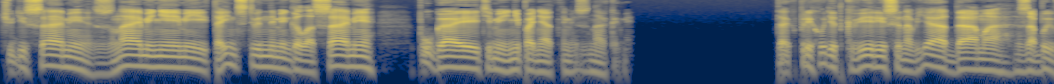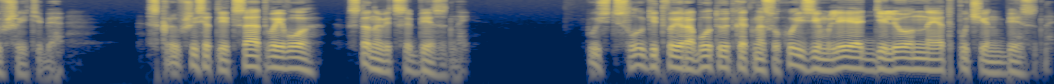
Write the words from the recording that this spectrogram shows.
чудесами, знамениями и таинственными голосами, пугая этими непонятными знаками. Так приходят к вере сыновья Адама, забывшие тебя. Скрывшись от лица твоего, становится бездной. Пусть слуги твои работают, как на сухой земле, отделенной от пучин бездны.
